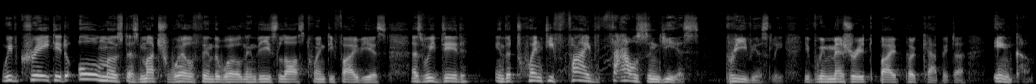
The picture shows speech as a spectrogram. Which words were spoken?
We've created almost as much wealth in the world in these last 25 years as we did in the 25,000 years previously, if we measure it by per capita income.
